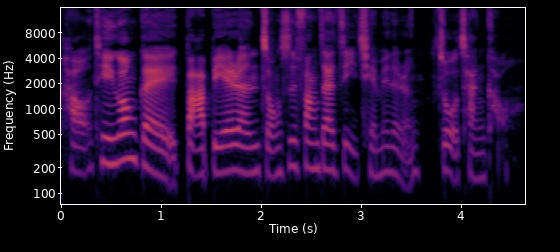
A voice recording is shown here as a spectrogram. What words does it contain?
好，提供给把别人总是放在自己前面的人做参考。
